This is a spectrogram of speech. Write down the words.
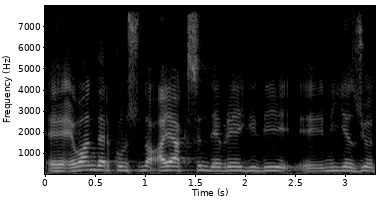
e, Evander konusunda Ajax'ın devreye girdiğini yazıyor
